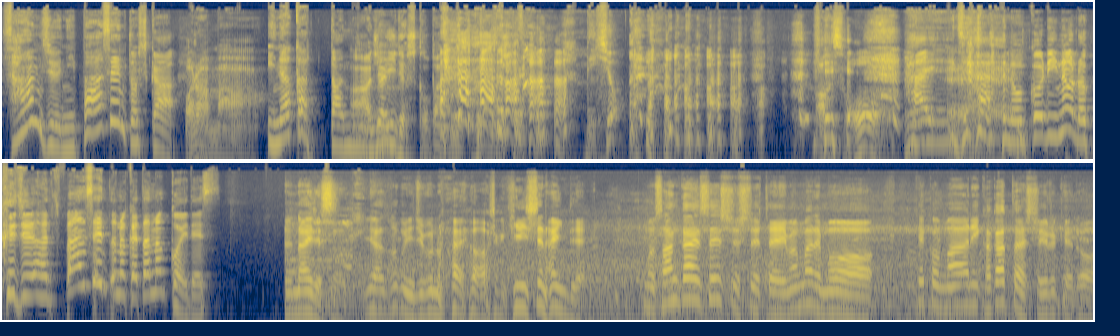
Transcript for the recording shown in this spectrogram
32%しかあらまいなかったんああじゃあいいですかおばあちゃん でしょあそう。はい。じゃあ、残りの68%の方の声です。ないです。いや特に自分の場合は気にしてないんで。もう3回接種してて今までも結構周りかかった人いるけど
